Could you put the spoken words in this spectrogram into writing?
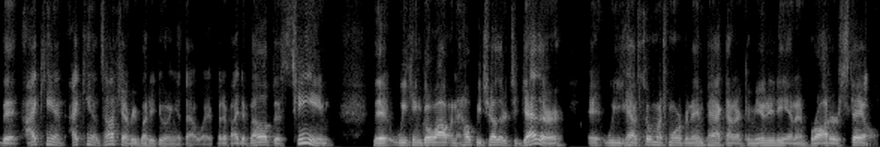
that i can't i can't touch everybody doing it that way. But if i develop this team that we can go out and help each other together it, we have so much more of an impact on our community and a broader scale.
